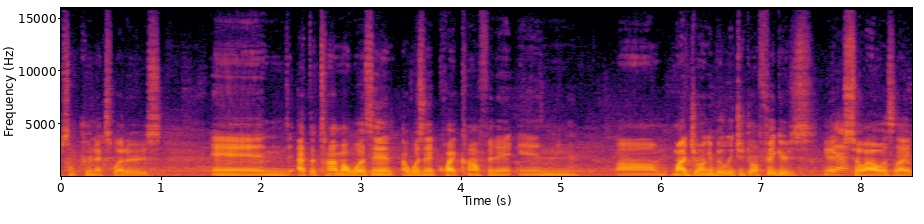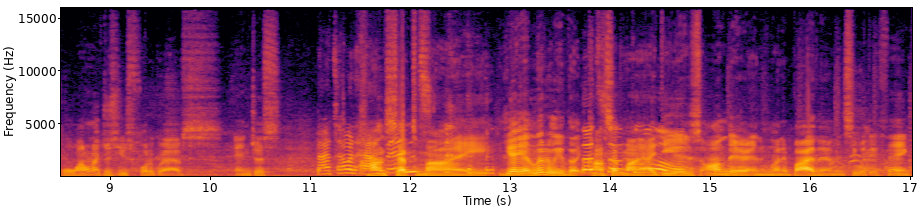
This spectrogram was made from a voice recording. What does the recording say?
some crew neck sweaters, and at the time I wasn't I wasn't quite confident in um, my drawing ability to draw figures yet. Yeah. So I was like, well, why don't I just use photographs and just That's how it concept happens. my yeah yeah literally the That's concept so my cool. ideas on there and run it by them and see what they think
